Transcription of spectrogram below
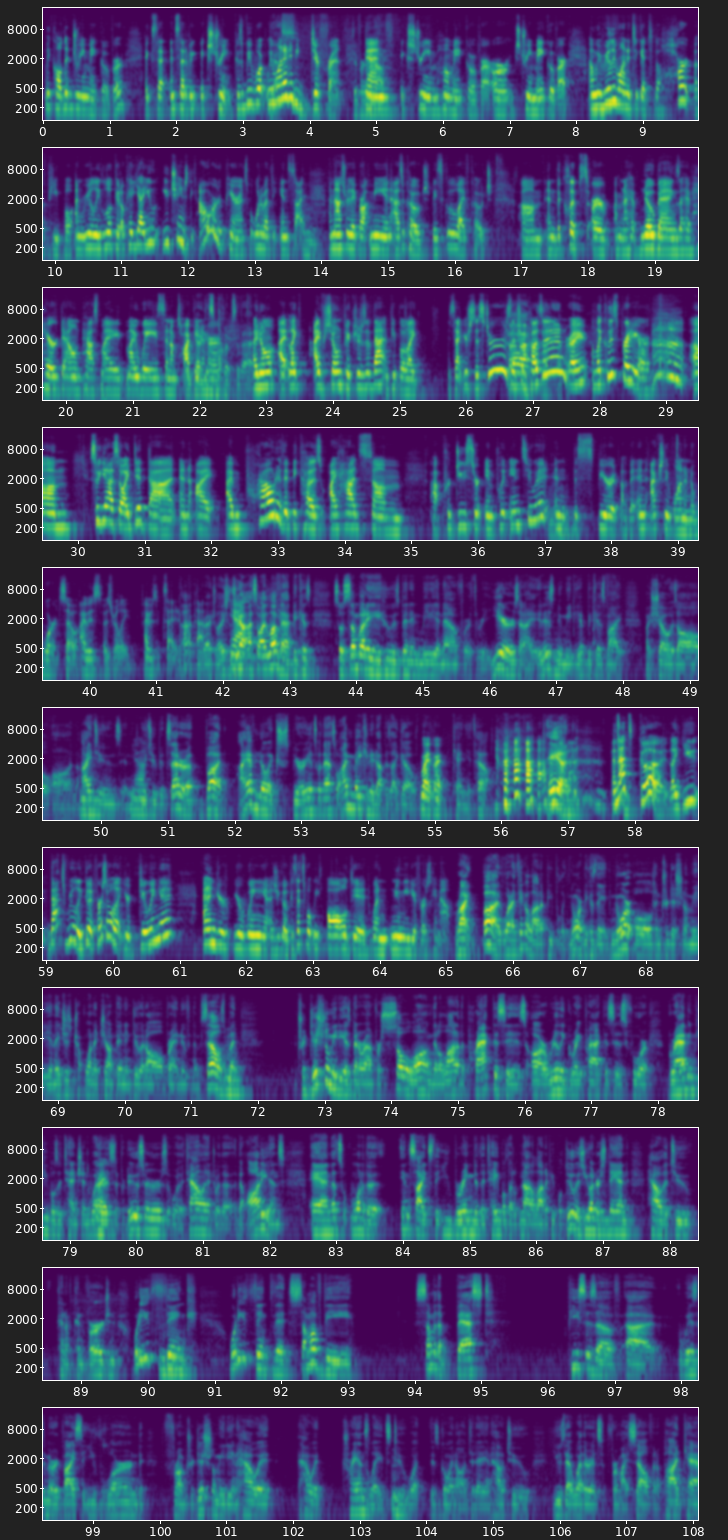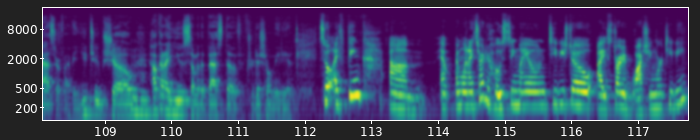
We called it Dream Makeover except, instead of Extreme because we we wanted to be different, Different than enough. extreme home makeover or extreme makeover and we really wanted to get to the heart of people and really look at okay yeah you you changed the outward appearance but what about the inside Mm. and that's where they brought me in as a coach basically a life coach um, and the clips are i mean i have no bangs i have hair down past my my waist and i'm talking to her clips of that. i don't i like i've shown pictures of that and people are like is that your sister? Is that your cousin? Right? I'm like, who's prettier? Um, so yeah, so I did that, and I I'm proud of it because I had some uh, producer input into it Mm-hmm. and the spirit of it, and actually won an award. So I was I was really I was excited Ah, about that. congratulations. Yeah. Yeah. so I love that because so somebody who has been in media now for three years, and I, it is new media because my my show is all on iTunes and Mm-hmm. Yeah. YouTube, etc. But I have no experience with that, so I'm making it up as I go. Right, right. Can you tell? and And that's good. Like you, that's really good. First of all, that you're doing it and you're you're winging it as you go because that's what we all did when new media first came out. Right, but what I think a lot of people ignore because they ignore old and traditional media and they just tr- want to jump in and do it all brand new for themselves. But mm-hmm. traditional media has been around for so long that a lot of the practices are really great practices for grabbing people's attention, whether Right. it's the producers or the talent or the, the audience. And that's one of the insights that you bring to the table that not a lot of people do is you mm-hmm. understand how the two kind of converge. And what do you mm-hmm. think? What do you think that some of the some of the best pieces of uh, wisdom or advice that you've learned from traditional media and how it how it translates to what is going on today and how to use that whether it's for myself in a podcast or if I have a YouTube show how can I use some of the best of traditional media So I think, um, and, and when I started hosting my own TV show, I started watching more TV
